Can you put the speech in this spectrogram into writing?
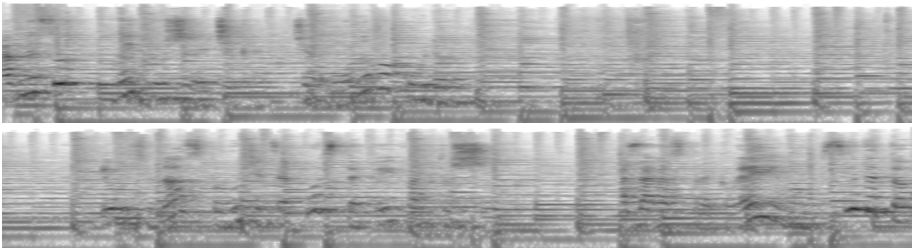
А внизу ми кружечки червоного кольору. І ось у нас вийде ось такий фартушок. А зараз приклеїмо всі деталі.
